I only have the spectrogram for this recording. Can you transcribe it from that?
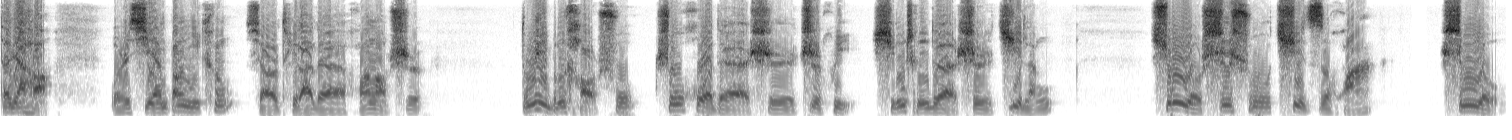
大家好，我是西安邦尼康小儿推拿的黄老师。读一本好书，收获的是智慧，形成的是技能。胸有诗书气自华，身有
